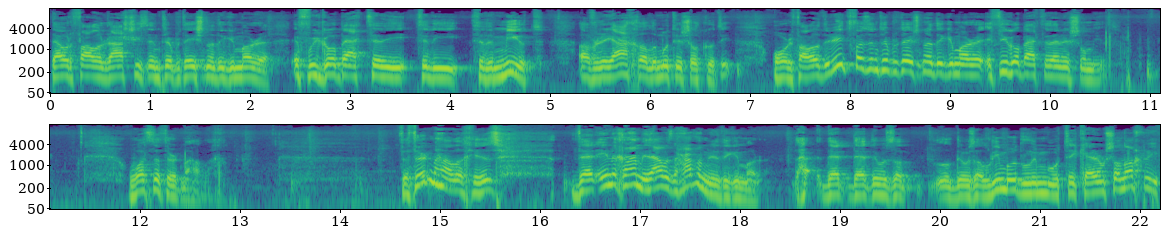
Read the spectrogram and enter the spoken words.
that would follow Rashi's interpretation of the Gemara. If we go back to the to the to the mute of Riyacha Lemuti Shalkuti, or we follow the Ritva's interpretation of the Gemara, if you go back to the initial mute. What's the third mahalach? The third mahalach is that in that was the Havamir of the Gemara that, that there was a there was a limud limud shal nachri.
